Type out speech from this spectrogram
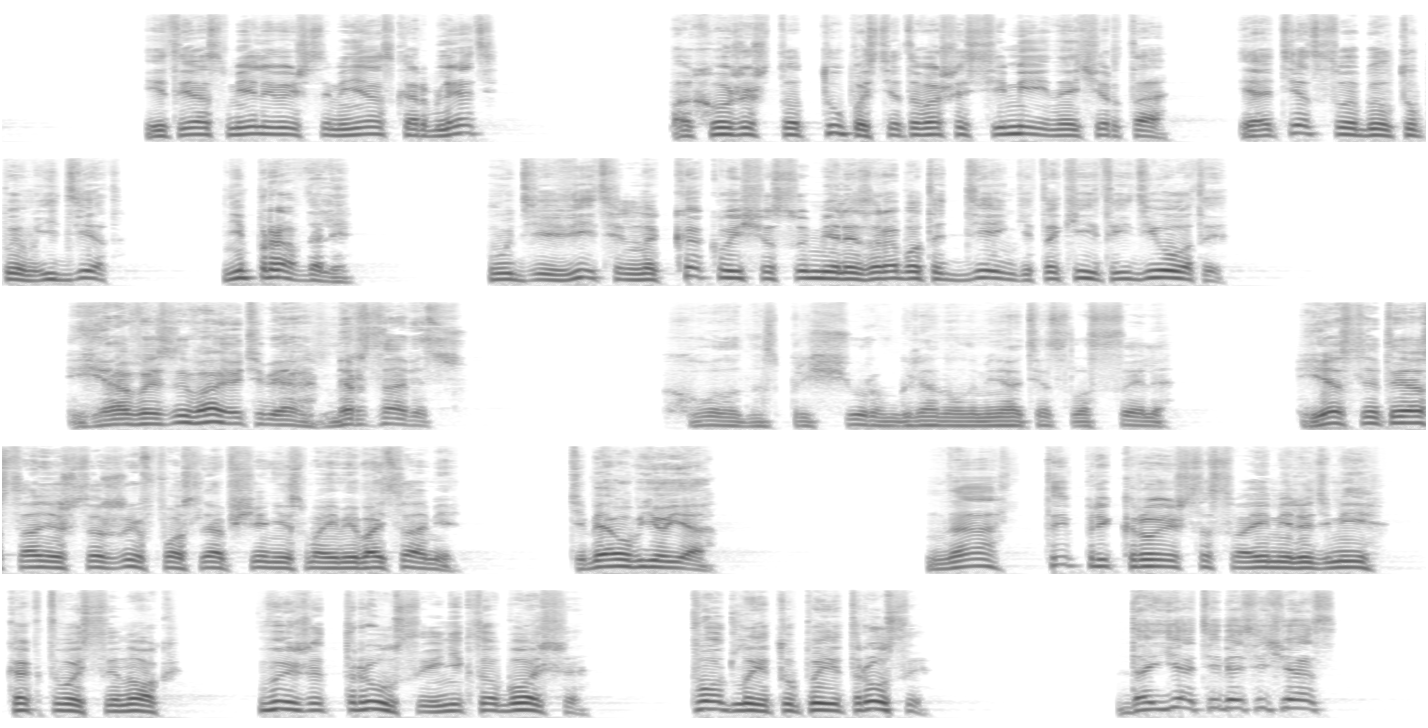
И ты осмеливаешься меня оскорблять? Похоже, что тупость — это ваша семейная черта, и отец твой был тупым, и дед. Не правда ли? Удивительно, как вы еще сумели заработать деньги, такие-то идиоты. «Я вызываю тебя, мерзавец!» Холодно, с прищуром глянул на меня отец Ласселя. «Если ты останешься жив после общения с моими бойцами, тебя убью я». «Да, ты прикроешься своими людьми, как твой сынок. Вы же трусы и никто больше. Подлые тупые трусы». «Да я тебя сейчас...»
